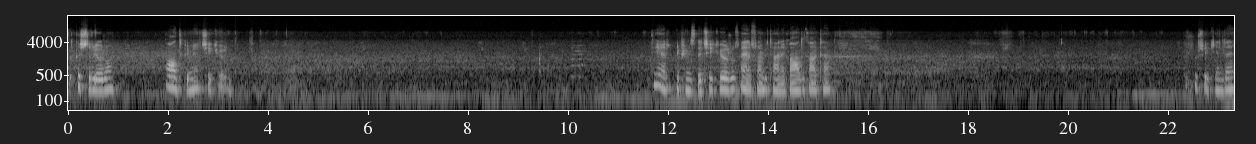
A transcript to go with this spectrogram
Sıkıştırıyorum. Alt ipimi çekiyorum. Diğer ipimizi de çekiyoruz. En son bir tane kaldı zaten. Şu şekilde.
